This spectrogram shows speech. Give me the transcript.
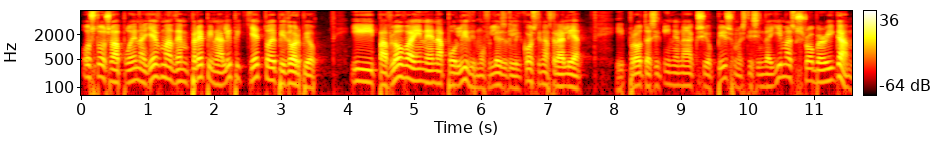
Ωστόσο, από ένα γεύμα δεν πρέπει να λείπει και το επιδόρπιο. Η παυλόβα είναι ένα πολύ δημοφιλές γλυκό στην Αυστραλία. Η πρόταση είναι να αξιοποιήσουμε στη συνταγή μας strawberry gum,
